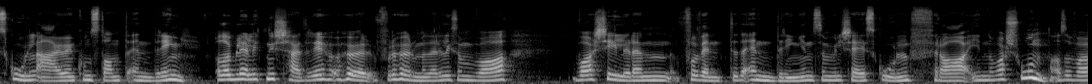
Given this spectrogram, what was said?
skolen er jo en konstant endring. Og da ble jeg litt nysgjerrig for å høre med dere liksom, hva hva skiller den forventede endringen som vil skje i skolen, fra innovasjon? Altså, hva,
